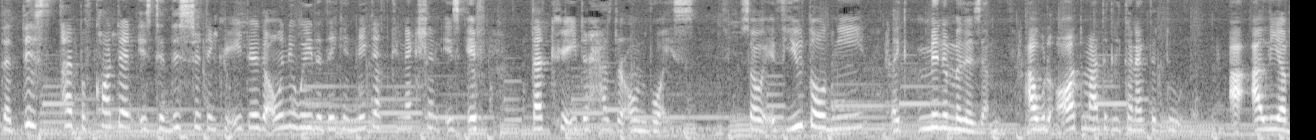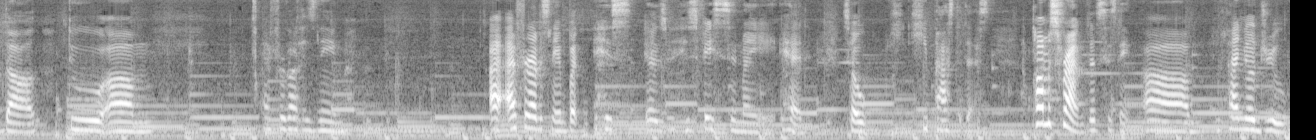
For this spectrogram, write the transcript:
that this type of content is to this certain creator the only way that they can make that connection is if that creator has their own voice. So if you told me like minimalism i would automatically connect it to ali abdaal to um i forgot his name. I, I forgot his name but his, his his face is in my head. So he, he passed the test. Thomas frank that's his name. Um nathaniel drew.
